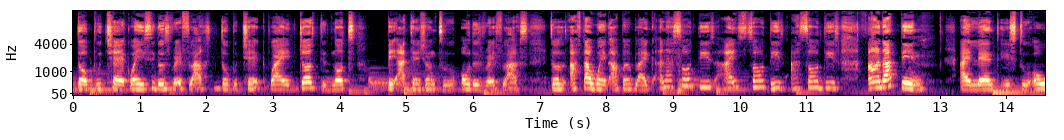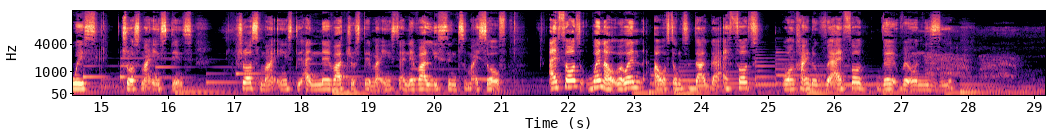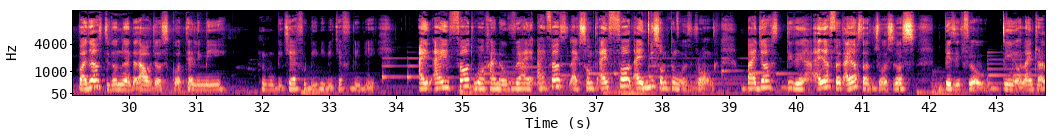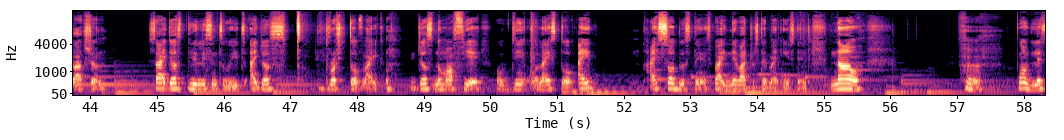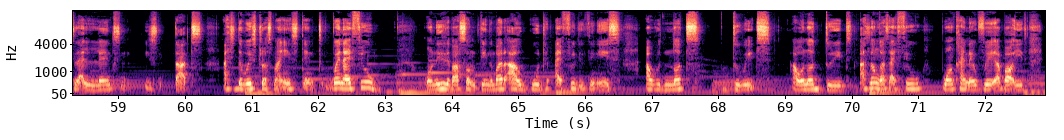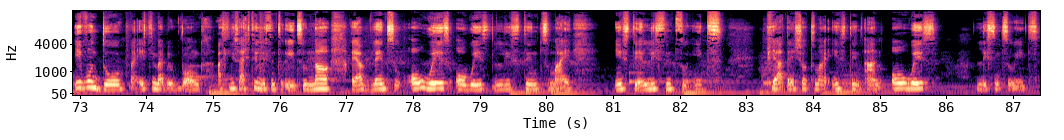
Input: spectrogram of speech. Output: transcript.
Double check when you see those red flags, double check. But I just did not pay attention to all those red flags. Was after when it happened, like, and I saw this, I saw this, I saw this. Another thing I learned is to always trust my instincts trust my instinct. I never trusted my instinct. I never listened to myself. I felt when I when I was talking to that guy, I felt one kind of way. I felt very very uneasy. But I just didn't know that I was just God telling me, hmm, "Be careful, baby. Be careful, baby." I, I felt one kind of way. I, I felt like something. I felt I knew something was wrong, but I just didn't. I just felt. I just thought it was just basic fear of doing online transaction so I just didn't listen to it. I just brushed off like just normal fear of doing online stuff. I I saw those things, but I never trusted my instinct. Now, hmm, one of the lessons I learned is that I should always trust my instinct. When I feel uneasy about something, no matter how good I feel the thing is, I would not do it. I will not do it as long as I feel one kind of way about it. Even though my instinct might be wrong at least i still listen to it. So now i have learned to always always listen to my instinct listen to it pay attention to my instinct and always listen to it.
